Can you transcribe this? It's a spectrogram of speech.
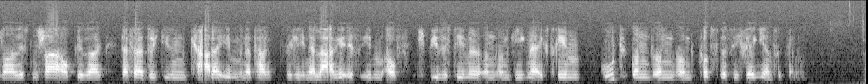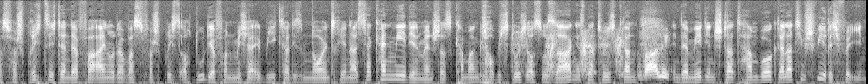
Journalistenschar auch gesagt, dass er durch diesen Kader eben in der tatsächlich in der Lage ist, eben auf Spielsysteme und, und Gegner extrem gut und, und, und kurzfristig reagieren zu können. Was verspricht sich denn der Verein oder was versprichst auch du dir von Michael Biegler, diesem neuen Trainer? Ist ja kein Medienmensch, das kann man, glaube ich, durchaus so sagen. Ist natürlich gerade in der Medienstadt Hamburg relativ schwierig für ihn.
